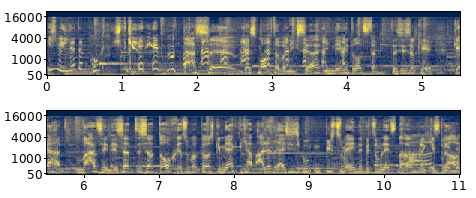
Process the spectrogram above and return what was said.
Ich will dir den Punkt nicht geben. das, äh, das macht aber nichts, ja. Ich nehme ihn trotzdem. Das ist okay. Gerhard, Wahnsinn. Es hat, es hat doch, also du hast gemerkt, ich habe alle 30 Sekunden bis zum Ende, bis zum letzten Augenblick gebraucht.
